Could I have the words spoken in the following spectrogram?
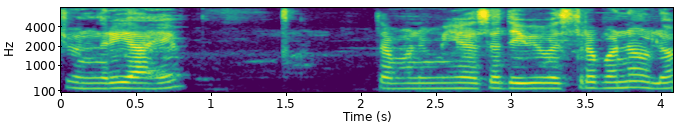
चुनरी आहे. तर म्हणून मी हे असं देवी वस्त्र बनवलं.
